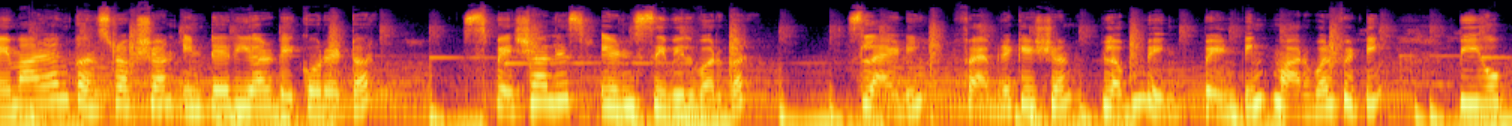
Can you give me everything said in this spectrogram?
MRN Construction Interior Decorator, Specialist in Civil Worker, Sliding, Fabrication, Plumbing, Painting, Marble Fitting, POP,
